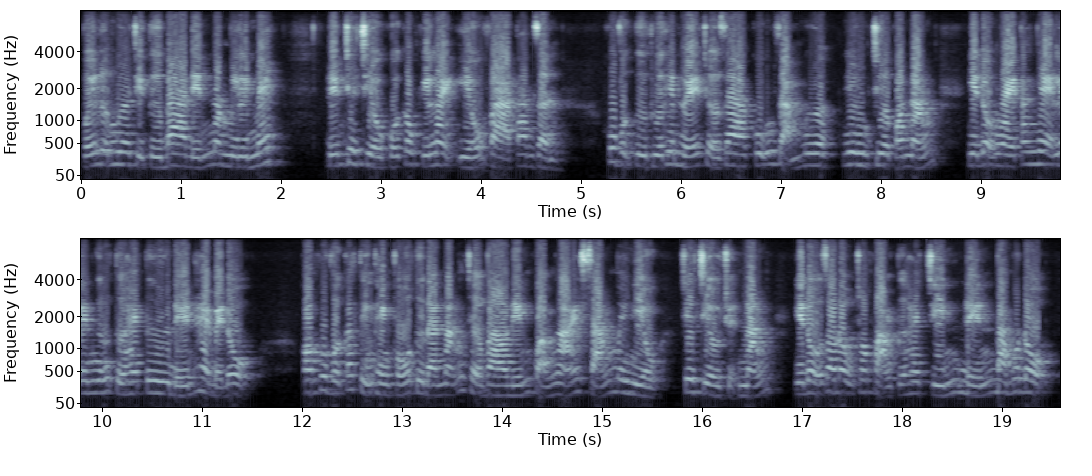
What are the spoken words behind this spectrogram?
với lượng mưa chỉ từ 3 đến 5 mm. Đến trưa chiều khối không khí lạnh yếu và tan dần. Khu vực từ Thừa Thiên Huế trở ra cũng giảm mưa nhưng chưa có nắng, nhiệt độ ngày tăng nhẹ lên ngưỡng từ 24 đến 27 độ. Còn khu vực các tỉnh thành phố từ Đà Nẵng trở vào đến Quảng Ngãi sáng mây nhiều, trưa chiều chuyển nắng, nhiệt độ dao động trong khoảng từ 29 đến 31 độ.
